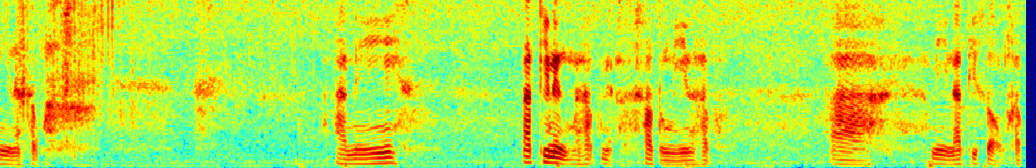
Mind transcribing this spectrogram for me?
นี่นะครับ อันนี้นัดที่หนึ่งนะครับ เนี่ยเข้าตรงนี้นะครับ อ่านี่นัดที่สองครับ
